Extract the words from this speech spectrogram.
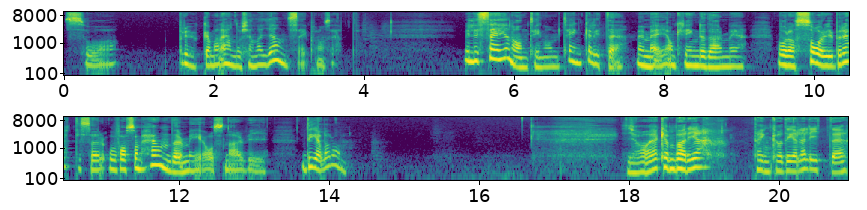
så brukar man ändå känna igen sig på något sätt. Vill ni säga någonting om, tänka lite med mig omkring det där med våra sorgberättelser och vad som händer med oss när vi delar dem? Ja, jag kan börja tänka och dela lite.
